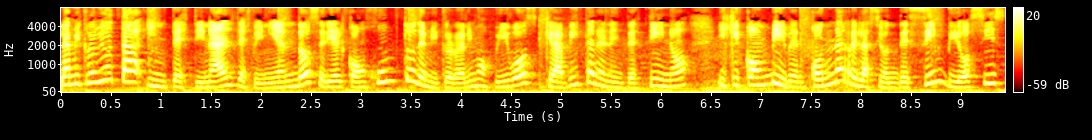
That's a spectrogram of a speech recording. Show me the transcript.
La microbiota intestinal, definiendo, sería el conjunto de microorganismos vivos que habitan en el intestino y que conviven con una relación de simbiosis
